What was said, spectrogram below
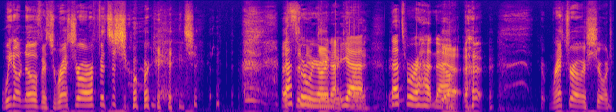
we don't know if it's retro or if it's a shortage. That's, the where we are now. we Yeah, that's where we're at now. Yeah. retro or shortage.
